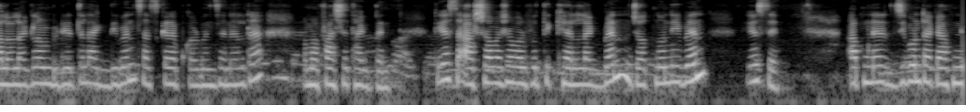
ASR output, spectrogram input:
ভালো লাগলে আমার ভিডিওতে লাইক দিবেন সাবস্ক্রাইব করবেন চ্যানেলটা। আমার পাশে থাকবেন। ঠিক আছে? আর সবাই সবার প্রতি খেয়াল রাখবেন, যত্ন নেবেন। ঠিক আছে? আপনার জীবনটাকে আপনি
